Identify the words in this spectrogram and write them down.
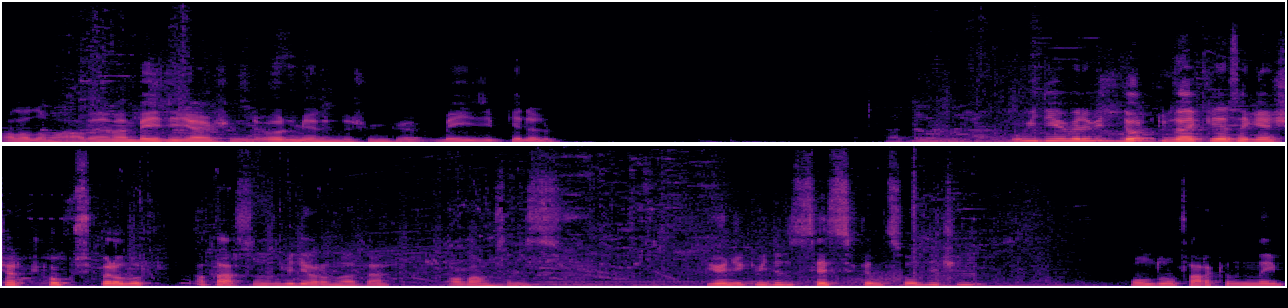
alalım abi. Hemen base'leyeceğim şimdi. Ölmeyelim de çünkü. Base'leyip gelelim. Bu videoya böyle bir 4 like gelirse gençler çok süper olur. Atarsınız biliyorum zaten. Adamsınız. Bir önceki videoda ses sıkıntısı olduğu için olduğum farkındayım.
